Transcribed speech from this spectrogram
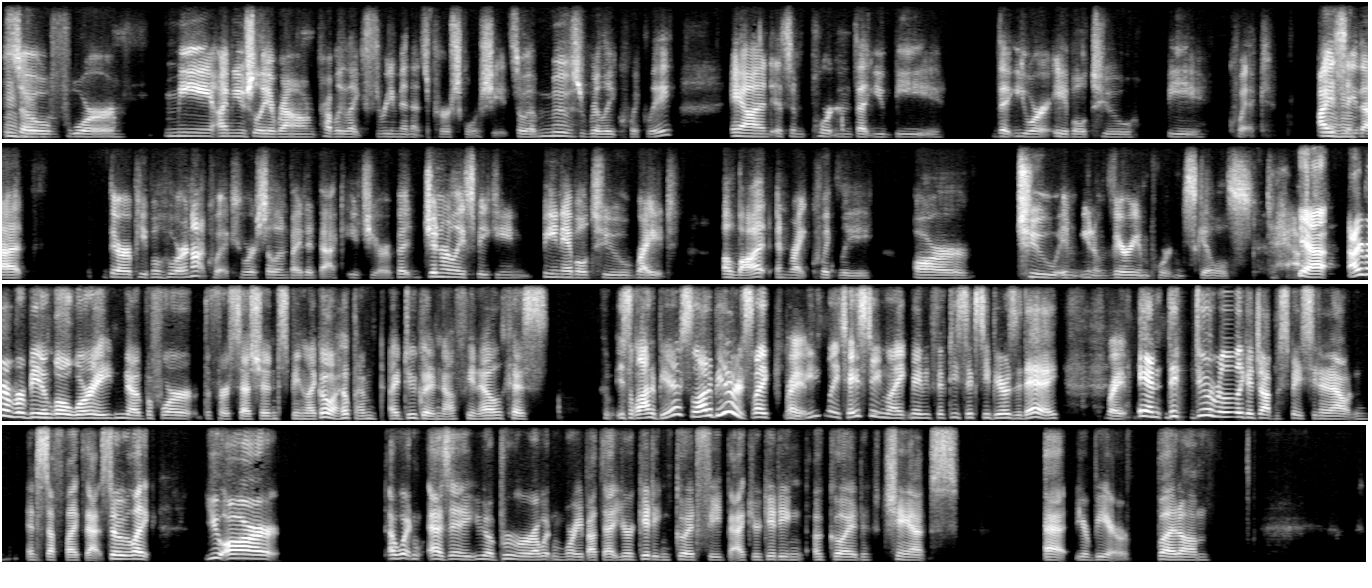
So for me i'm usually around probably like three minutes per score sheet. So it moves really quickly and it's important that you be that you are able to be quick. I say mm-hmm. that there are people who are not quick who are still invited back each year but generally speaking being able to write a lot and write quickly are two you know very important skills to have. Yeah, I remember being a little worried, you know, before the first session, just being like, "Oh, I hope I'm I do good enough," you know, because it's a lot of beers, it's a lot of beers. Like Right. easily tasting like maybe 50, 60 beers a day, right and they do a really good job of spacing it out and and stuff like that. So like you are. I wouldn't, as a you know brewer, I wouldn't worry about that. You're getting good feedback. You're getting a good chance at your beer. But um,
